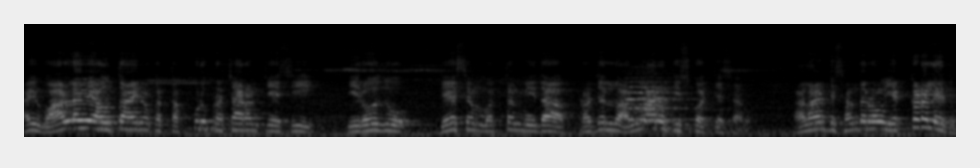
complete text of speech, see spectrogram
అవి వాళ్ళవే అవుతాయని ఒక తప్పుడు ప్రచారం చేసి ఈరోజు దేశం మొత్తం మీద ప్రజల్లో అనుమానం తీసుకొచ్చేశారు. అలాంటి సందర్భం ఎక్కడ లేదు.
